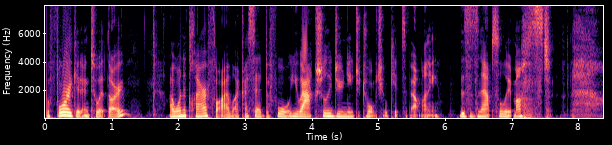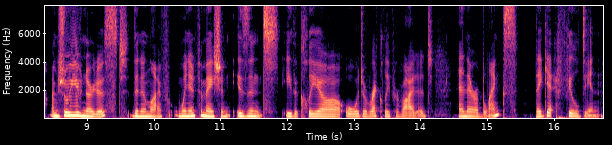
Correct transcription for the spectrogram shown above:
Before I get into it though, I want to clarify, like I said before, you actually do need to talk to your kids about money. This is an absolute must. I'm sure you've noticed that in life, when information isn't either clear or directly provided and there are blanks, they get filled in.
